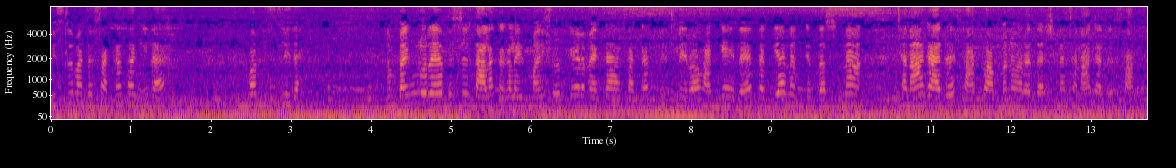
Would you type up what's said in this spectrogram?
ಬಿಸಿಲು ಮಾತ್ರ ಸಖತ್ತಾಗಿದೆ. ತುಂಬಾ ಬಿಸಿಲಿದೆ. ನಮ್ ಬೆಂಗಳೂರೇ ಬಿಸಿಲು ತಾಳಕ್ಕಾಗಲ್ಲ ಇದು ಮೈಸೂರು ಕೇಳಬೇಕಾ? ಸಖತ್ ಬಿಸಿಲಿರೋ ಹಂಗೆ ಇದೆ. ಸದ್ಯ ನನ್ಗೆ ದರ್ಶನ ಚೆನ್ನಾಗಾದ್ರೆ ಸಾಕು. ಅಮ್ಮನವರ ದರ್ಶನ ಚೆನ್ನಾಗಾದ್ರೆ ಸಾಕು.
